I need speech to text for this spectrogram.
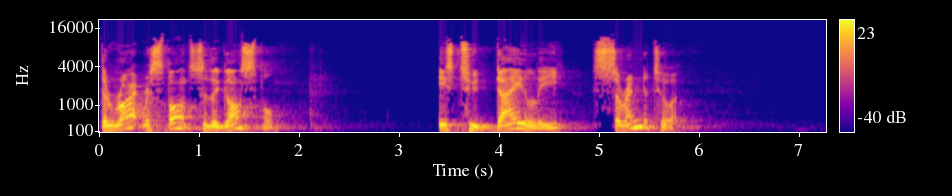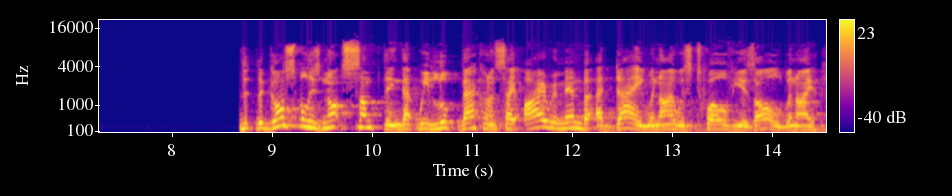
The right response to the gospel is to daily surrender to it. The, gospel is not something that we look back on and say, I remember a day when I was 12 years old, when I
